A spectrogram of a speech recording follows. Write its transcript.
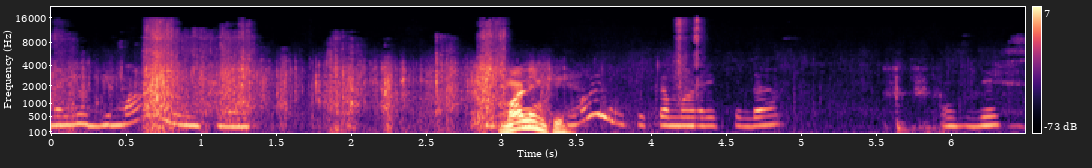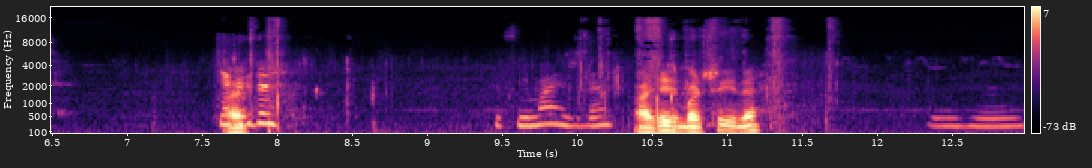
На юге маленькие. Маленький? Маленькие комарики, да. А здесь. А- Тебе когда... Ты снимаешь, да? А здесь большие, да? Угу.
